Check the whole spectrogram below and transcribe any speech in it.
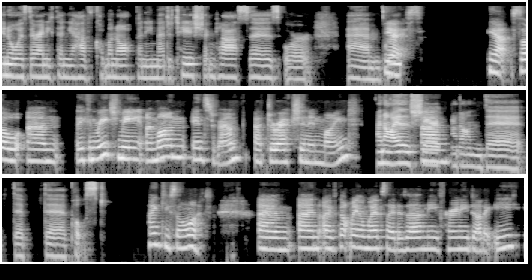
you know is there anything you have coming up any meditation classes or um group? yes yeah so um they can reach me i'm on instagram at direction in mind and i'll share um, that on the the the post. Thank you so much. Um, and I've got my own website as well, niamhhurney.ie.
